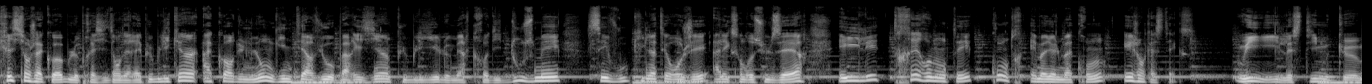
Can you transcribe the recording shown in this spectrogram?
Christian Jacob, le président des Républicains, accorde une longue interview aux Parisiens publiée le mercredi 12 mai. C'est vous qui l'interrogez, Alexandre Sulzer, et il est très remonté contre Emmanuel Macron et Jean Castex. Oui, il estime que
